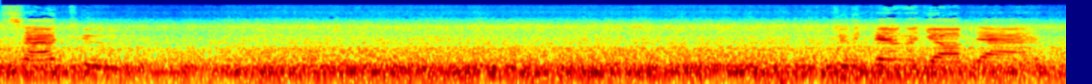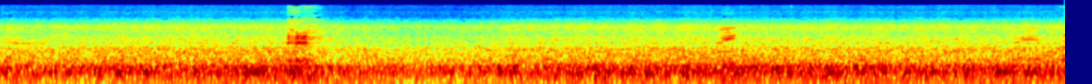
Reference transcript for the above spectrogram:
it's sad to to depend on a job that uh, like but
